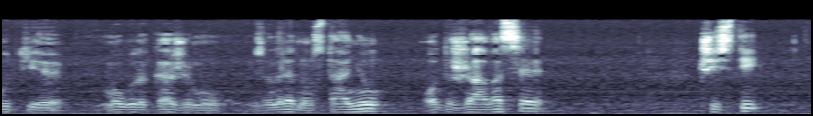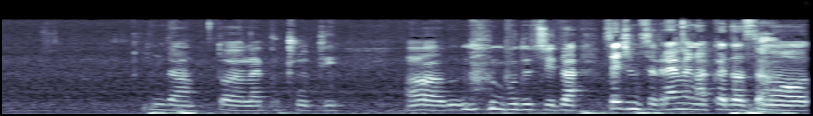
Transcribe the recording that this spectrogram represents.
put je, mogu da kažem, u izvanrednom stanju, održava se, čisti. Da, to je lepo čuti. Budući da, sećam se vremena kada da. smo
